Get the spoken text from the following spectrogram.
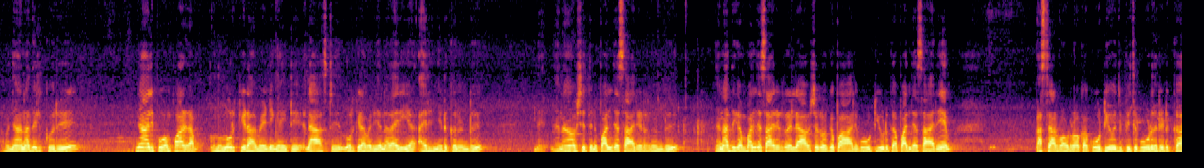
അപ്പോൾ ഞാനതിൽക്കൊരു ഞാലിപ്പൂവൻ പഴം ഒന്ന് നുറുക്കിയിടാൻ വേണ്ടി ആയിട്ട് ലാസ്റ്റ് നുറുക്കിയിടാൻ വേണ്ടി ഞാൻ അരി അരിഞ്ഞെടുക്കുന്നുണ്ട് അല്ലേ ഞാൻ ആവശ്യത്തിന് പഞ്ചസാര ഇടുന്നുണ്ട് ഞാൻ അധികം പഞ്ചസാര ഇടുന്നില്ല ആവശ്യമുള്ളവർക്ക് പാൽ കൂട്ടി കൊടുക്കുക പഞ്ചസാരയും കസ്റ്റാർഡ് പൗഡറും ഒക്കെ കൂട്ടി യോജിപ്പിച്ച് കൂടുതൽ എടുക്കുക.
